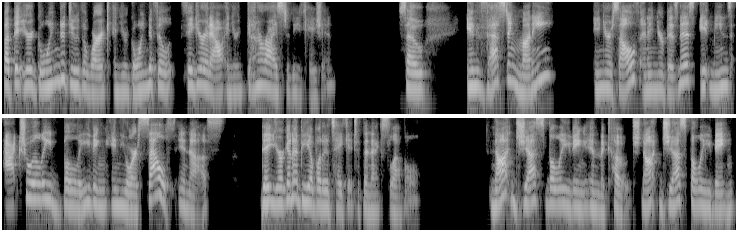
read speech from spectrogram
but that you're going to do the work and you're going to feel, figure it out and you're going to rise to the occasion. So investing money in yourself and in your business, it means actually believing in yourself enough that you're going to be able to take it to the next level. Not just believing in the coach, not just believing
